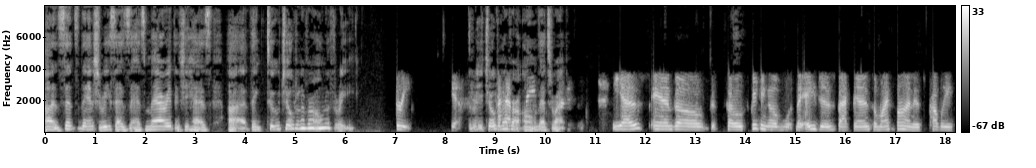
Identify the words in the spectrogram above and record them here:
Uh, and since then, Shrease has has married, and she has, uh, I think, two children of her own, or three. Three. Yes. Three children of her three. own. That's right. Yes, and uh, so speaking of the ages back then, so my son is probably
